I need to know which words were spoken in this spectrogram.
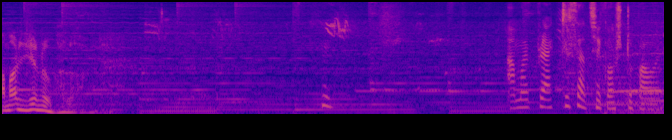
আমার জন্য ভালো হবে আমার প্র্যাকটিস আছে কষ্ট পাওয়ার।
